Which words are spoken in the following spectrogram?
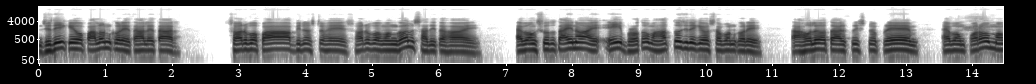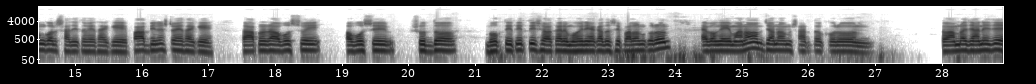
যদি কেউ পালন করে, তাহলে তার সর্বপাপ বিনষ্ট হয়ে সর্বমঙ্গল সাধিত হয়। এবং শুধু তাই নয়, এই ব্রত মাহাত্ম যদি কেউ শ্রবণ করে, তাহলেও তার কৃষ্ণ প্রেম এবং পরম মঙ্গল সাধিত হয়ে থাকে, পাপ বিনষ্ট হয়ে থাকে। তো আপনারা অবশ্যই অবশ্যই শুদ্ধ ভক্তি তৃপ্তি সহকারে মোহিনী একাদশী পালন করুন এবং এই মানব জনম সার্থক করুন। তো আমরা জানি যে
